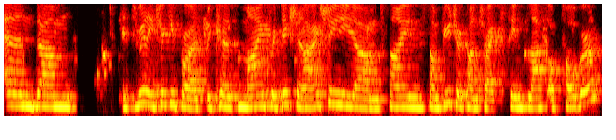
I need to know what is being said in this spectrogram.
and um, it's really tricky for us because my prediction, I actually um, signed some future contracts since last October.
